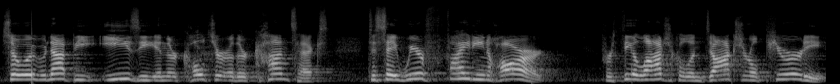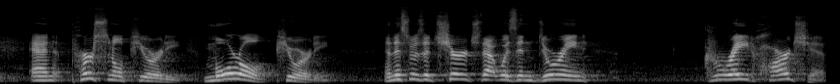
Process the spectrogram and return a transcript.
So it would not be easy in their culture or their context to say we're fighting hard for theological and doctrinal purity and personal purity, moral purity. And this was a church that was enduring great hardship.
